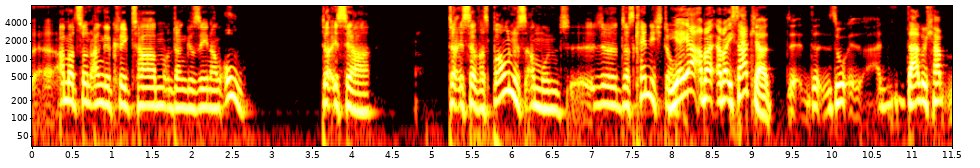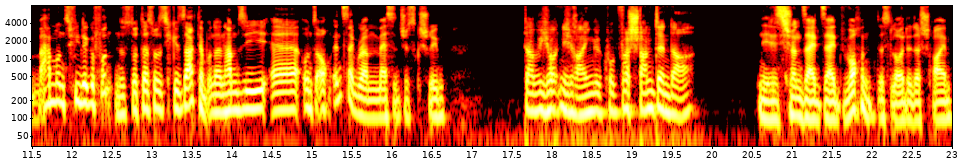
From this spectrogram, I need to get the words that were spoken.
äh, Amazon angeklickt haben und dann gesehen haben, oh, da ist ja, da ist ja was Braunes am Mund. Äh, Das kenne ich doch. Ja, ja, aber, aber ich sag ja, so äh, dadurch hab, haben uns viele gefunden. Das ist doch das, was ich gesagt habe. Und dann haben sie äh, uns auch Instagram-Messages geschrieben. Da habe ich heute nicht reingeguckt. Was stand denn da? Nee, das ist schon seit, seit Wochen, dass Leute das schreiben.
